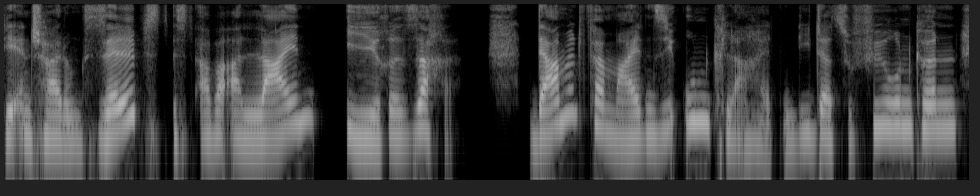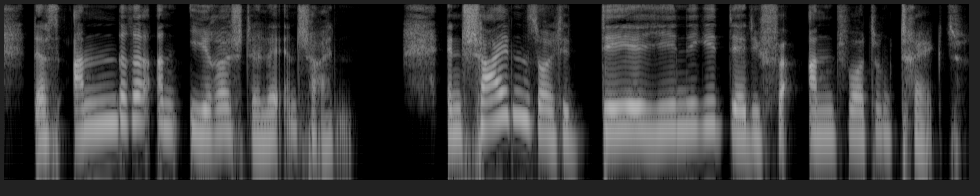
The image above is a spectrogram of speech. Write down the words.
Die Entscheidung selbst ist aber allein Ihre Sache. Damit vermeiden Sie Unklarheiten, die dazu führen können, dass andere an Ihrer Stelle entscheiden. Entscheiden sollte derjenige, der die Verantwortung trägt.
